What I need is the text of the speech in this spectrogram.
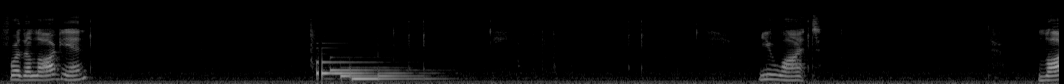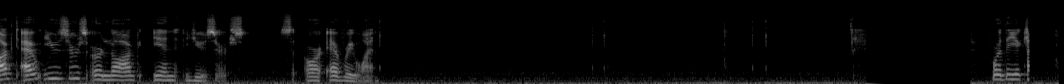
For the login, you want logged out users or logged in users, or everyone. For the account,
